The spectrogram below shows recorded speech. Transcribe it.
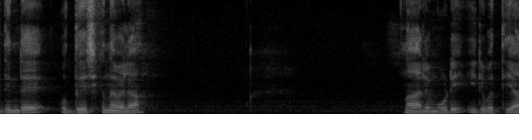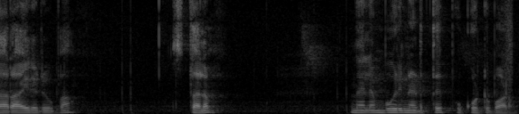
ഇതിന്റെ ഉദ്ദേശിക്കുന്ന വില നാലും കൂടി ഇരുപത്തിയാറായിരം രൂപ സ്ഥലം നിലമ്പൂരിനടുത്ത് പൂക്കോട്ടുപാടം.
